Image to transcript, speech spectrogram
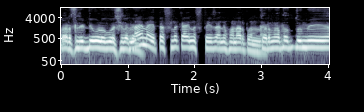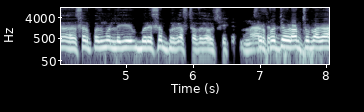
पार्सलिटी ओळख वशाला नाही नाही तसलं काय नसतंच आणि होणार पण नाही. कारण आता तुम्ही अं, सरपंच म्हणले की बरेच संपर्क असतात गावचे. मग असं- सरपंच तेवढं आमचं बघा.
